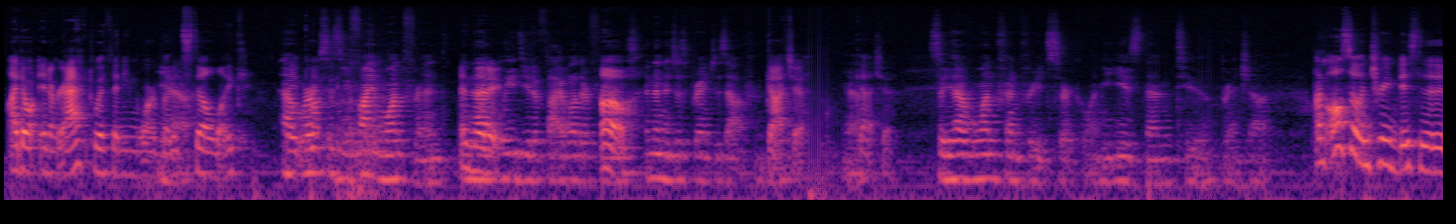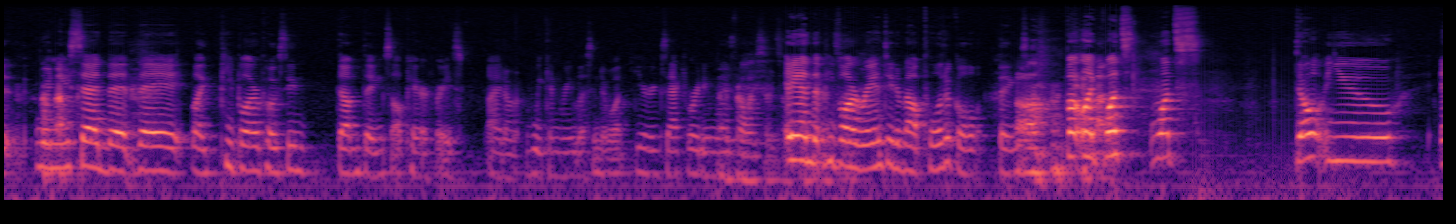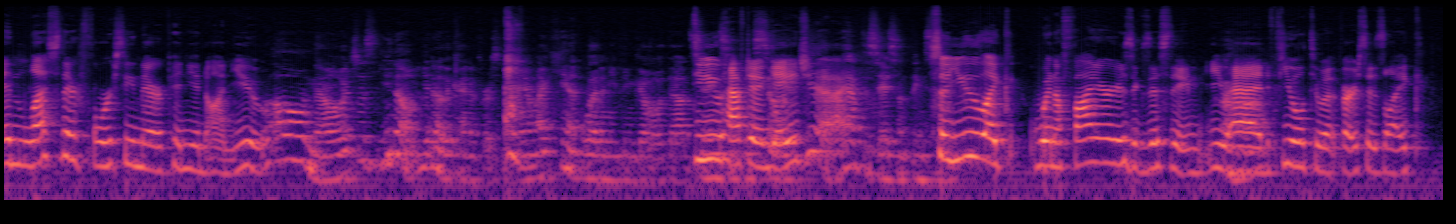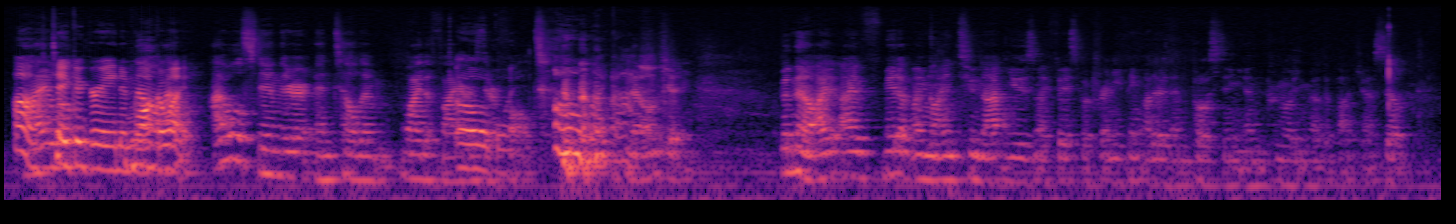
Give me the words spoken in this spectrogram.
I don't interact with anymore, but it's still like How it works is you find one friend, and, And then that it- leads you to five other oh. friends, Oh. and then it just branches out from there. gotcha, Yeah. gotcha. So you have one friend for each circle, and you use them to branch out. I'm also intrigued is that when you said that they like people are posting dumb things. I'll paraphrase. I don't. We can re-listen to what your exact wording I was. probably said something. And that people are ranting about political things. Oh, But like, what's what's? Don't you? Unless they're forcing their opinion on you, Oh no! It's just you know you know the kind of person I am. I can't let anything go without. Do you have to something silly. engage? Yeah, I have to say something. so silly. you like when a fire is existing, you Uh-huh. add fuel to it versus like, oh, I take will- a grain and No, walk away. I, will stand there and tell them why the fire Oh, is their boy. fault. Oh, my gosh. no, I'm kidding. But no, I, I've made up my mind to not use my Facebook for anything other than posting and promoting about the podcast. So,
